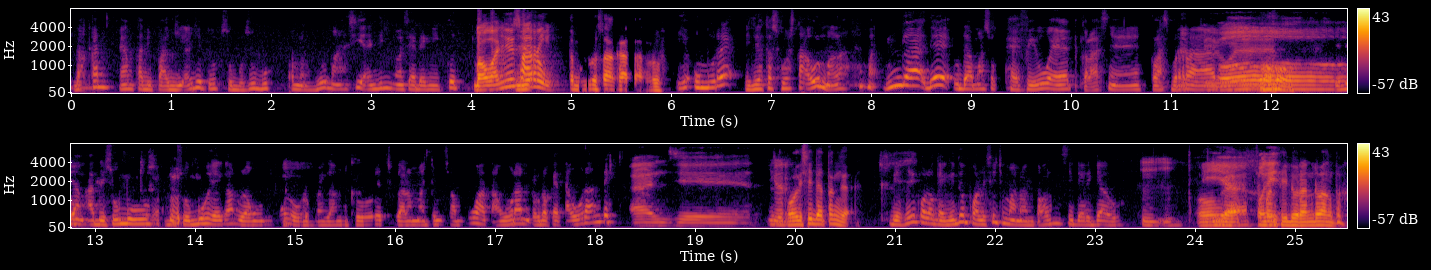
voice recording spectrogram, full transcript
bahkan yang tadi pagi aja tuh subuh-subuh temen gue masih anjing masih ada yang ngikut. Bawahnya sarung. Temen lu seangkatan lu. Ya umurnya ya di atas gue setahun malah. Ma- Enggak, dia udah masuk heavyweight kelasnya, kelas berat. Oh. Jadi yang abis subuh, abis subuh ya kan udah ngumpul, udah pegang kurit segala macam sampah, tawuran, udah kayak tawuran deh. Anjir. Iya. Polisi datang nggak? Biasanya kalau kayak gitu polisi cuma nonton sih dari jauh. Mm-mm. Oh Iya, enggak, cuma poli- tiduran doang tuh.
